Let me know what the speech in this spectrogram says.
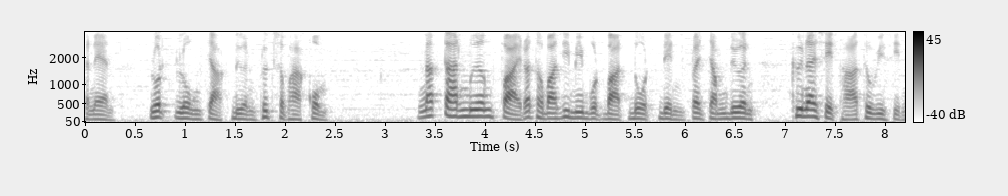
คะแนน ลดลงจากเดือนพฤษภาคม นักการเมืองฝ่ายรัฐบาลที่มีบทบาทโดดเด่นประจำเดือน คือนายเศรษฐาทวีสิน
